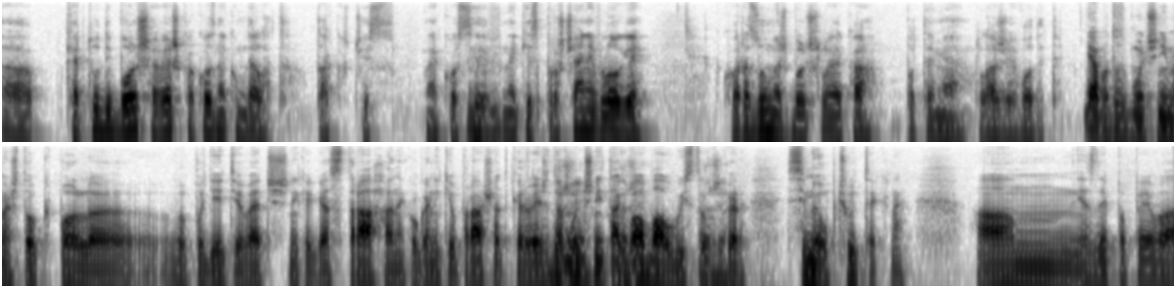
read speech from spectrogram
uh, ker tudi boljše veš, kako z nekom delati. Tak, čist, ne, ko si v neki sproščeni vlogi, ko razumeš bolj človeka, potem je lažje voditi. Ja, pa tudi moč nimaš toliko pol uh, v podjetju več nekega straha, nekoga nekaj vprašati, ker veš, da Drži, moč ni tako baba v bistvu, drži. ker si imel občutek. Ne. Um, je zdaj pa peva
